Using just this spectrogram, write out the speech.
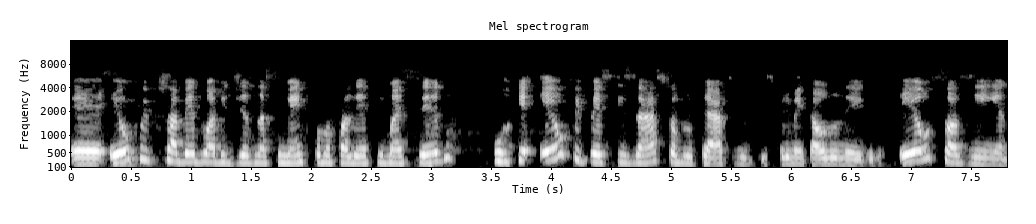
É, eu fui saber do Abdias Nascimento, como eu falei aqui mais cedo, porque eu fui pesquisar sobre o teatro experimental do negro. Eu sozinha,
